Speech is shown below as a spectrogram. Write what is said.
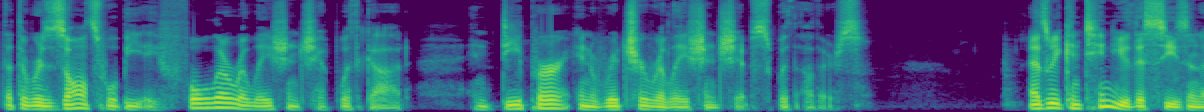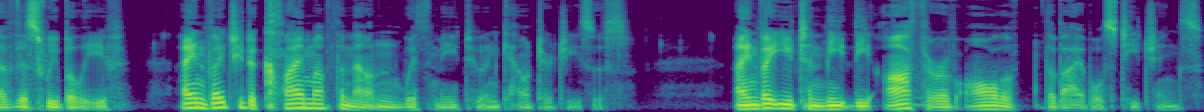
that the results will be a fuller relationship with God and deeper and richer relationships with others. As we continue this season of This We Believe, I invite you to climb up the mountain with me to encounter Jesus. I invite you to meet the author of all of the Bible's teachings.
